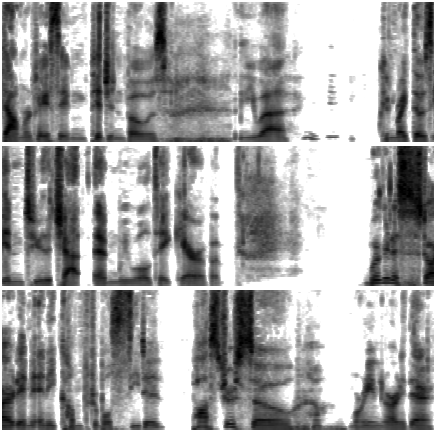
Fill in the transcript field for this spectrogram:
downward facing pigeon pose, you uh, can write those into the chat and we will take care of them. We're going to start in any comfortable seated posture. So, oh, Maureen, you're already there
